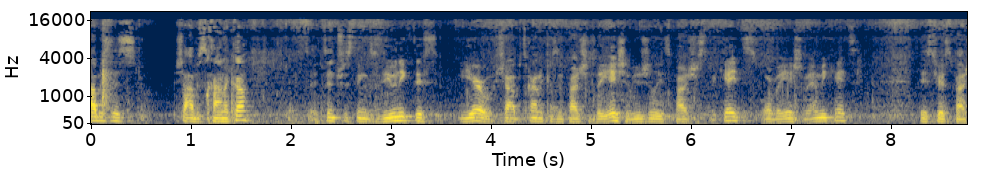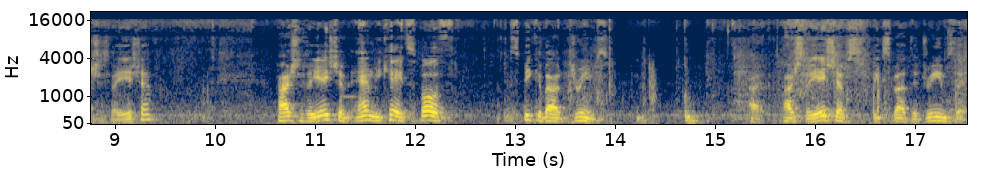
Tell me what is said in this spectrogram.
Shabbos is Shabbos Chanukah. It's, it's interesting. It's unique this year. Shabbos Chanukah is in Parshas Vayeishev. Usually it's Parshas Miketz or Vayeishev and Miketz. This year it's Parshas Vayeishev. Parshas Vayeishev and Miketz both speak about dreams. Right. Parshas Vayeishev speaks about the dreams that,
